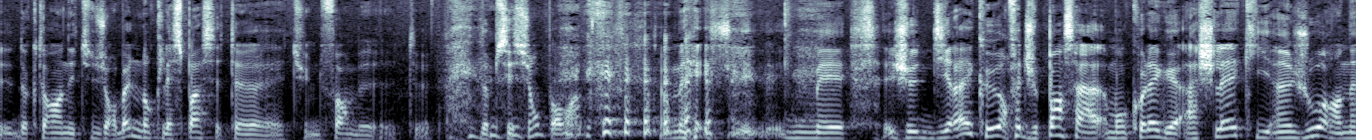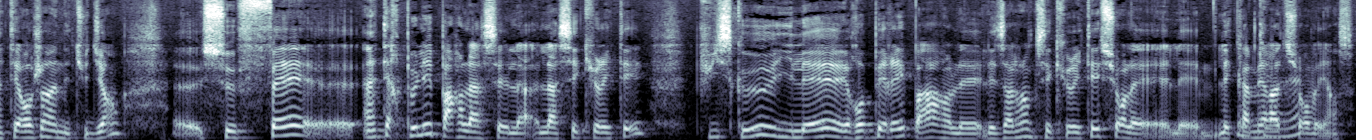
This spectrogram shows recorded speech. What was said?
doctorant en études urbaines, donc l'espace est, euh, est une forme d'obsession pour moi mais, mais je dirais que, en fait, je pense à mon collègue Ashley qui, un jour, en interrogeant un étudiant, euh, se fait euh, interpeller par la, la, la sécurité, puisqu'il est repéré par les, les agents de sécurité sur les, les, les caméras de surveillance.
